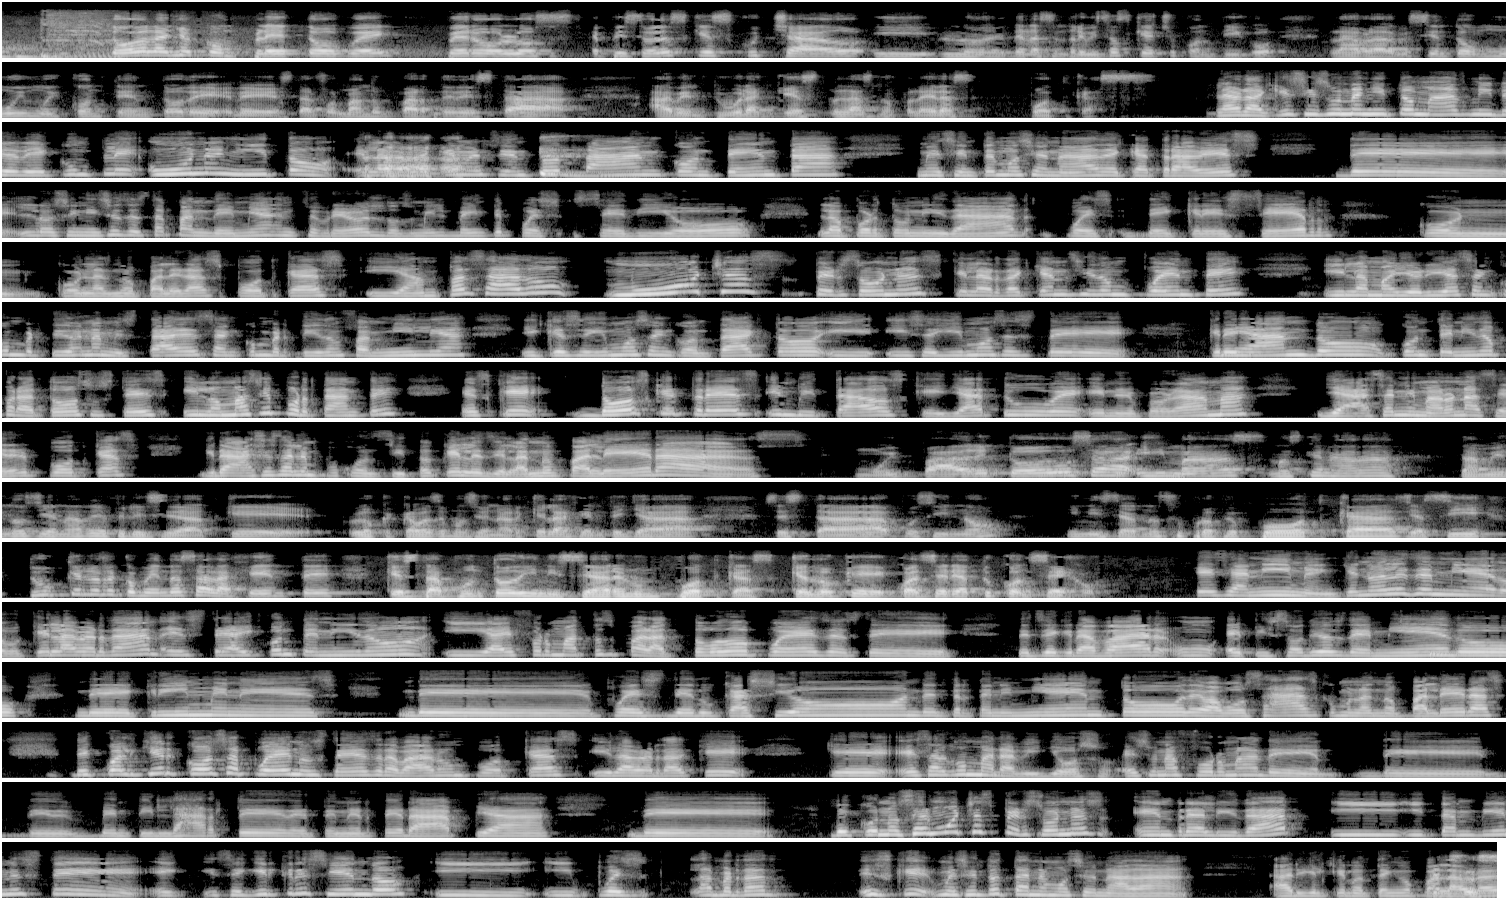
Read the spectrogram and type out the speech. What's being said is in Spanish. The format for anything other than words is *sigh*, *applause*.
todo el año completo, güey pero los episodios que he escuchado y de las entrevistas que he hecho contigo, la verdad me siento muy, muy contento de, de estar formando parte de esta aventura que es Las Nopaleras Podcast. La verdad que sí es un añito más, mi bebé cumple un añito. La verdad que me siento *laughs* tan contenta, me siento emocionada de que a través de los inicios de esta pandemia en febrero del 2020, pues se dio la oportunidad pues de crecer con, con, las Nopaleras Podcast y han pasado muchas personas que la verdad que han sido un puente y la mayoría se han convertido en amistades, se han convertido en familia y que seguimos en contacto y, y seguimos este, creando contenido para todos ustedes. Y lo más importante es que dos que tres invitados que ya tuve en el programa ya se animaron a hacer el podcast gracias al empujoncito que les dio las Nopaleras. Muy padre todo, y más, más que nada, también nos llena de felicidad que lo que acabas de mencionar, que la gente ya se está, pues si no, iniciando su propio podcast y así. ¿Tú qué le recomiendas a la gente que está a punto de iniciar en un podcast? ¿Qué es lo que, cuál sería tu consejo? Que se animen, que no les dé miedo, que la verdad este, hay contenido y hay formatos para todo, pues desde, desde grabar episodios de miedo, de crímenes, de pues de educación, de entretenimiento, de babosadas como las nopaleras, de cualquier cosa pueden ustedes grabar un podcast y la verdad que que es algo maravilloso, es una forma de, de, de ventilarte, de tener terapia, de, de conocer muchas personas en realidad y, también este, eh, seguir creciendo y, pues la verdad es que me siento tan emocionada. Ariel, que no tengo *laughs* palabras.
